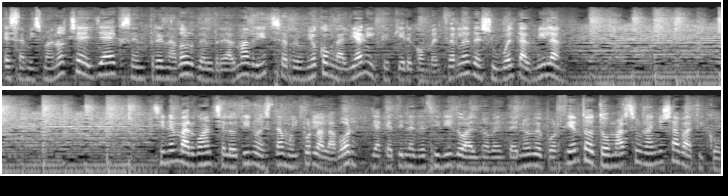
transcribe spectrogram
Esa misma noche, el ya ex entrenador del Real Madrid se reunió con Galliani, que quiere convencerle de su vuelta al Milan. Sin embargo, Ancelotti no está muy por la labor, ya que tiene decidido al 99% tomarse un año sabático.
